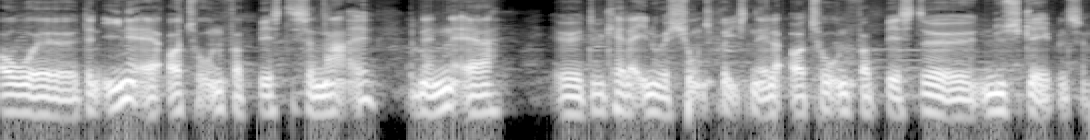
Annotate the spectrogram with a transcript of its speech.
Og øh, den ene er ottoen for bedste scenarie, og den anden er øh, det, vi kalder innovationsprisen, eller ottoen for bedste øh, nyskabelse.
